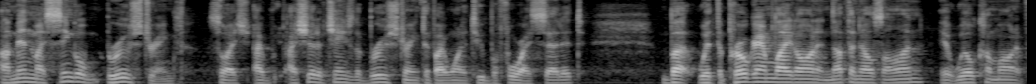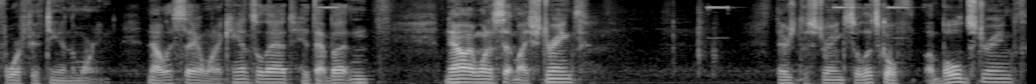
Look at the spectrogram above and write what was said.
I'm in my single brew strength, so I, I, I, should have changed the brew strength if I wanted to before I set it. But with the program light on and nothing else on, it will come on at 4.15 in the morning. Now let's say I want to cancel that, hit that button. Now I want to set my strength. There's the strength. So let's go a bold strength.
